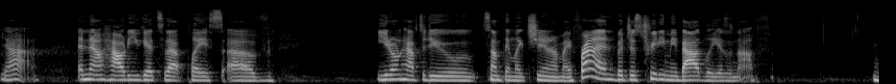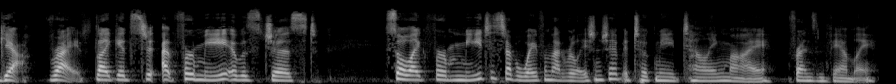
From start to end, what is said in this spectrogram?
Yeah. And now, how do you get to that place of you don't have to do something like cheating on my friend, but just treating me badly is enough? Yeah, right. Like it's ju- uh, for me, it was just so like for me to step away from that relationship, it took me telling my friends and family.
